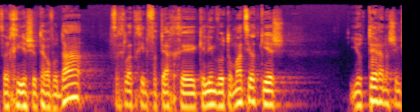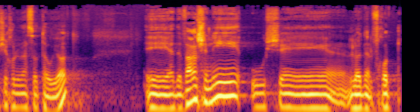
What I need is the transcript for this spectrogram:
צריך, יש יותר עבודה, צריך להתחיל לפתח אה, כלים ואוטומציות, כי יש יותר אנשים שיכולים לעשות טעויות. אה, הדבר השני הוא ש... לא יודע, לפחות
